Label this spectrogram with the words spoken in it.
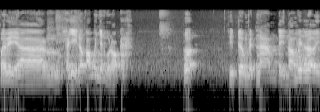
bởi vì uh, cái gì nó có nguyên nhân của nó cả. Đúng không? thị trường Việt Nam thì nó mới rơi.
